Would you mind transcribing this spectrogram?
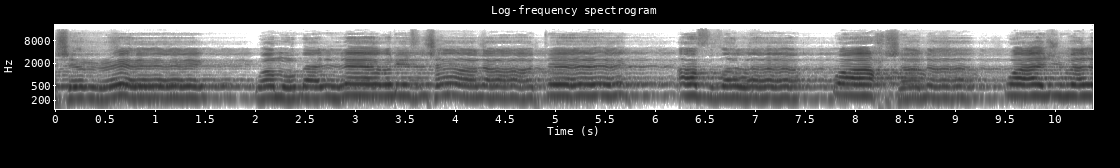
سرك ومبلغ رسالاتك أفضل وأحسن وأجمل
